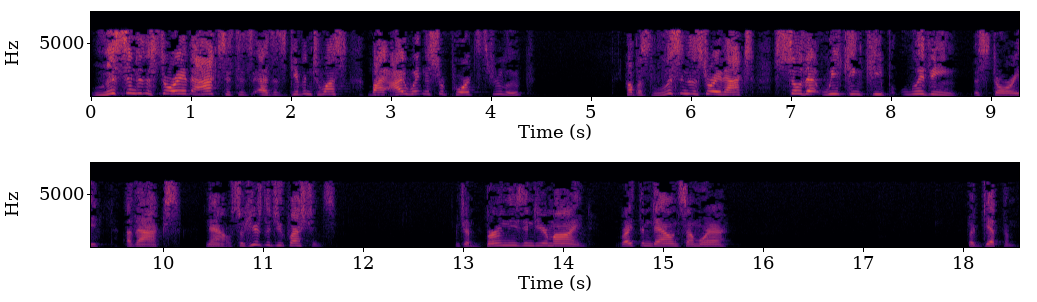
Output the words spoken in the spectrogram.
listen to the story of Acts as it's, as it's given to us by eyewitness reports through Luke. Help us listen to the story of Acts so that we can keep living the story of Acts now. So here's the two questions. Want you to burn these into your mind. Write them down somewhere. But get them.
